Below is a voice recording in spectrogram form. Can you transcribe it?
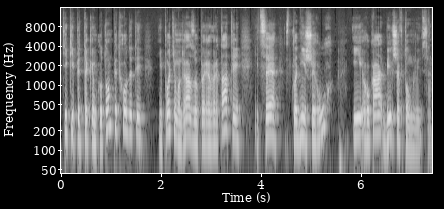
тільки під таким кутом підходити, і потім одразу перевертати. І це складніший рух, і рука більше втомлюється.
